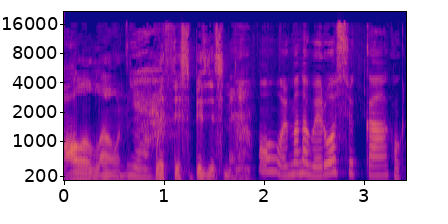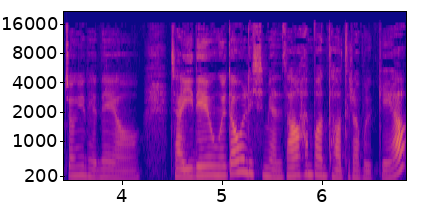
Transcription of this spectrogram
all alone Yeah. with this businessman. 어, 얼마나 외로웠을까 걱정이 되네요. 자, 이 내용을 떠올리시면서 한 번 더 들어볼게요.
